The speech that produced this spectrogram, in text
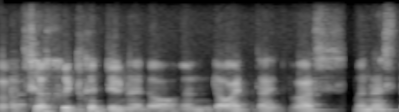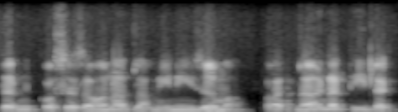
wat so goed gedoen het daar in daai tyd was minister Nkosazana Dlamini Zuma wat nou natuurlik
